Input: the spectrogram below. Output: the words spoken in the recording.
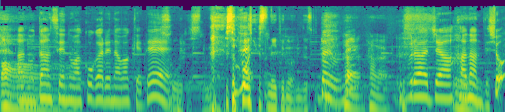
あの男性の憧れなわけで。そうですね。そうですねってなんですけど。だよね、はいはい、ブラジャー派なんでしょ、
